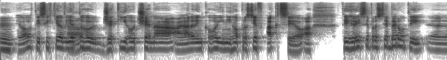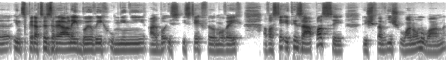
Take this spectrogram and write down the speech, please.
Hmm. Jo, ty si chtěl vidět Aha. toho Jackieho Chena a já nevím koho jiného prostě v akci, jo, a ty hry si prostě berou ty uh, inspirace z reálných bojových umění nebo i, i z těch filmových a vlastně i ty zápasy, když tam vidíš one on one,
